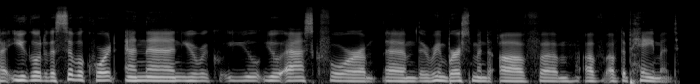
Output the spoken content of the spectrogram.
uh, you go to the civil court and then you rec- you you ask for um, the reimbursement of, um, of of the payment.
